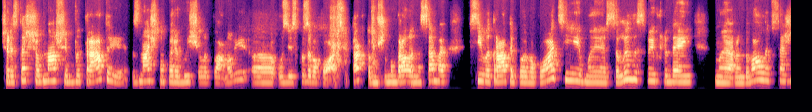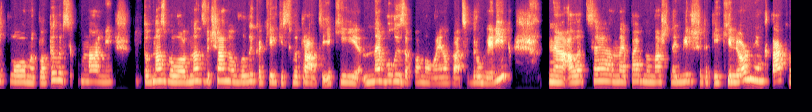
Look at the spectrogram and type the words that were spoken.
через те, що наші витрати значно перевищили планові е, у зв'язку з евакуацією, так тому що ми брали на себе всі витрати по евакуації. Ми селили своїх людей, ми орендували все житло, ми платили всі комунальні. Тобто, в нас була надзвичайно велика кількість витрат, які не були заплановані на 22-й рік. Е, але це напевно наш найбільший такий learning, так е,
